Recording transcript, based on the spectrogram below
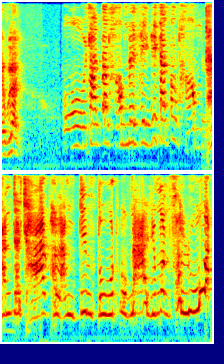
นะเพื่อน โอ้ฉันจะทำในสิ่งที่ฉันต้องทฉันจะชาร์จพลังจิ้มตูดพวกนายที่มันสลวด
